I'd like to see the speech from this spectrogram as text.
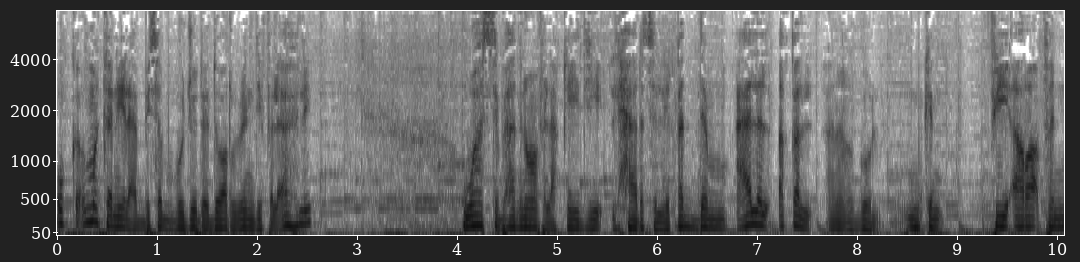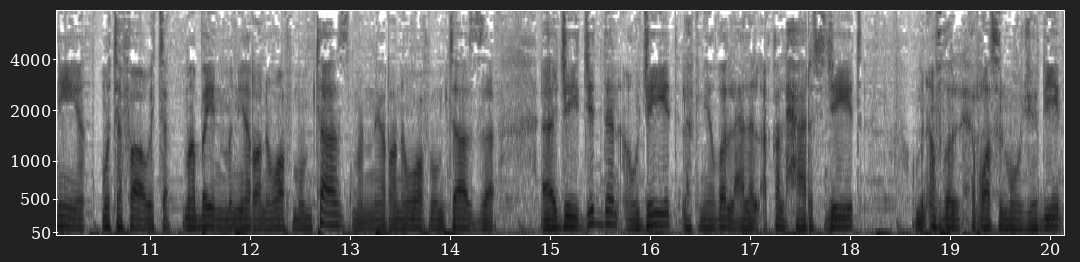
وما كان يلعب بسبب وجود أدوار بندي في الأهلي. واستبعاد نواف العقيدي الحارس اللي قدم على الأقل أنا أقول ممكن في آراء فنية متفاوتة ما بين من يرى نواف ممتاز من يرى نواف ممتاز آه، جيد جدا أو جيد لكن يظل على الأقل حارس جيد ومن أفضل الحراس الموجودين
